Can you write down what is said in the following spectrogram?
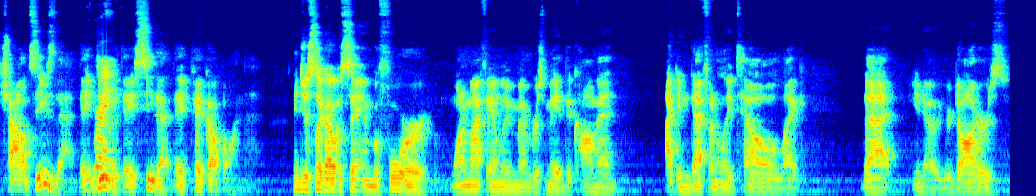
child sees that. They do. Right. They see that. They pick up on that. And just like I was saying before, one of my family members made the comment, I can definitely tell like that, you know, your daughter's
